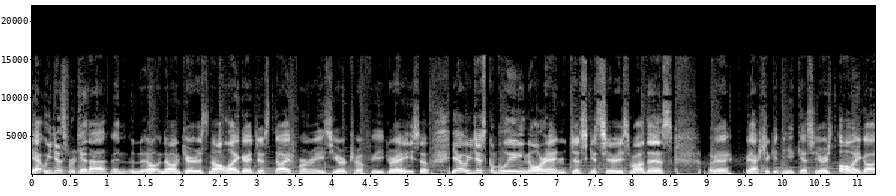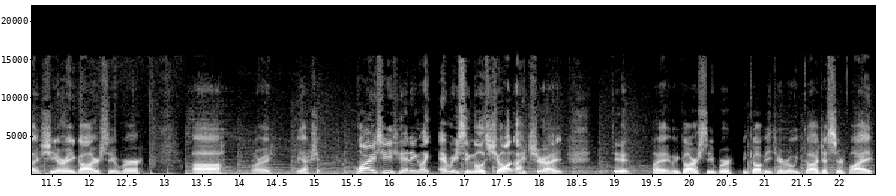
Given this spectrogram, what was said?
yeah, we just forget that happened. No, no one cares. It's not like I just died from a ACR trophy Gray. So, yeah, we just completely ignore and just get serious about this. Okay, we actually get, need to get serious. Oh my god, she already got her super. Uh, alright. We actually... Why is she hitting like every single shot I try? Dude, okay, we got our super. We be careful. We gotta just survive.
